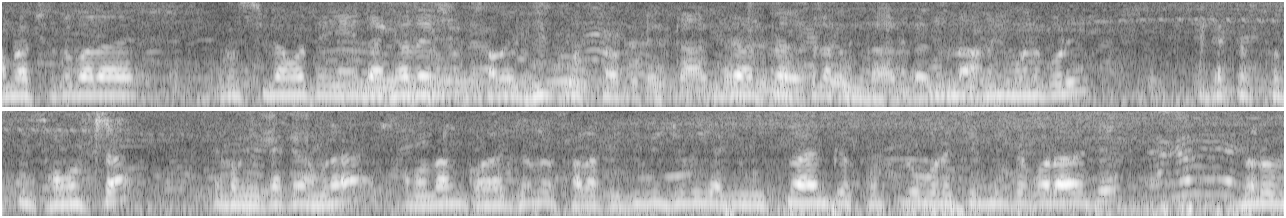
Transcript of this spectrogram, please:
আমরা ছোটোবেলায় কোনো সিনেমাতে এ দেখালে সবাই ভিড়। এই জন্য আমি মনে করি এটা একটা সত্যি সমস্যা। এবং এটাকে আমরা সমাধান করার জন্য সারা পৃথিবী জুড়ে আজ উষ্ণায়নকে শত্রু বলে চিহ্নিত করা হয়েছে। ধরুন,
